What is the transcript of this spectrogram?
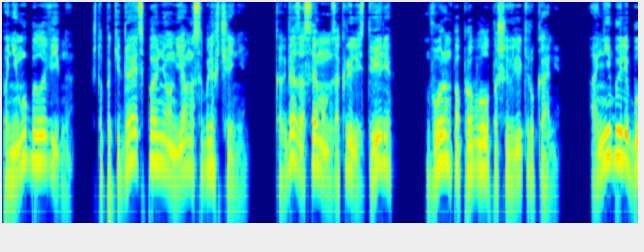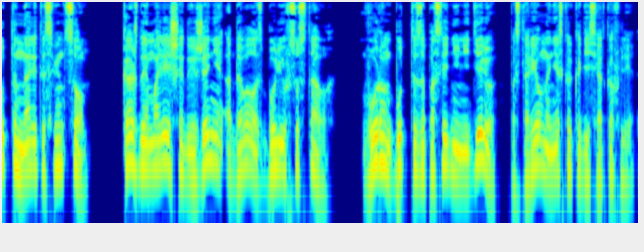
По нему было видно, что покидает спальню он явно с облегчением. Когда за Сэмом закрылись двери, Ворон попробовал пошевелить руками. Они были будто налиты свинцом. Каждое малейшее движение отдавалось болью в суставах. Ворон будто за последнюю неделю постарел на несколько десятков лет.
